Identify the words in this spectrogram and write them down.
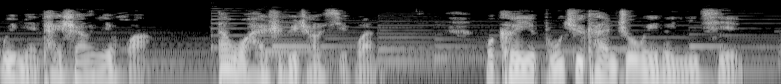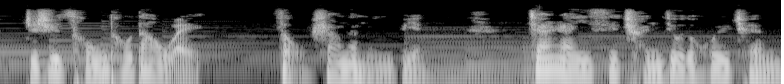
未免太商业化，但我还是非常喜欢。我可以不去看周围的一切，只是从头到尾走上那么一遍，沾染一些陈旧的灰尘，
